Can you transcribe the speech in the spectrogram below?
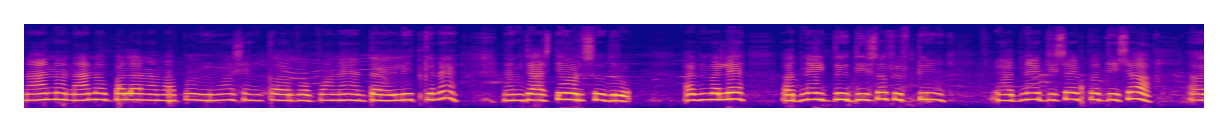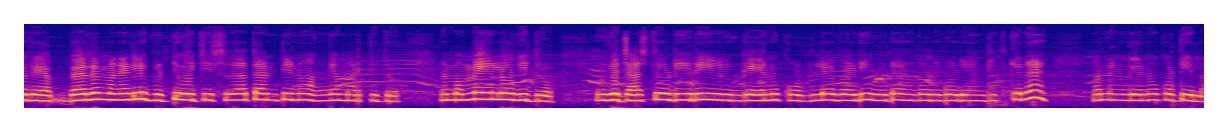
ನಾನು ನಾನು ಅಪ್ಪಲ್ಲ, ನಮ್ಮ ಅಪ್ಪ ಭೀಮಾಶಂಕರ್ ಪಪ್ಪನೇ ಅಂತ ಹೇಳಿದ್ಕೆ ನಂಗೆ ಜಾಸ್ತಿ ಹೊಡೆಸಿದ್ರು. ಆದಮೇಲೆ ಹದಿನೈದು ದಿವಸ ಫಿಫ್ಟೀನ್ ಹದಿನೈದು ದಿವಸ, ಇಪ್ಪತ್ತು ದಿವಸ ಅವ್ರು ಬೇರೆ ಮನೆಯಲ್ಲಿ ಬಿಟ್ಟು ಹೋಯ್ತಿ ಸುಧಾತ ಅಂಟಿನೂ ಹಂಗೆ ಮಾಡ್ತಿದ್ರು. ನಮ್ಮಮ್ಮ ಎಲ್ಲಿ ಹೋಗಿದ್ರು? ಈಗ ಜಾಸ್ತಿ ಹೊಡೀರಿ ಇವಾಗ ಏನೂ ಕೊಡಲೇಬೇಡಿ, ಊಟ ಕೊಡಬೇಡಿ ಅಂದಿದ್ದಕ್ಕೆ ಅವ್ರು ನನಗೇನೂ ಕೊಟ್ಟಿಲ್ಲ.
